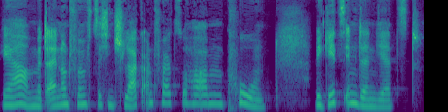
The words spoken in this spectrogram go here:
Ja, mit 51 einen Schlaganfall zu haben, puh. Wie geht's ihm denn jetzt?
